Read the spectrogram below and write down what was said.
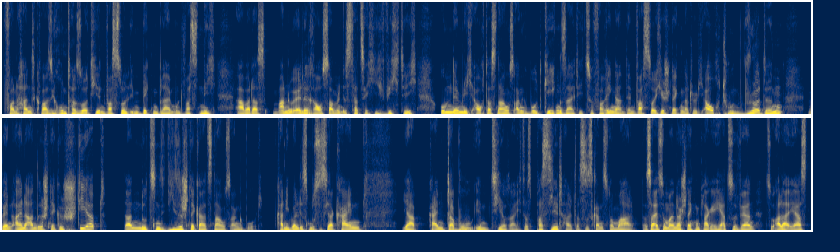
von Hand quasi runtersortieren, was soll im Becken bleiben und was nicht. Aber das manuelle Raussammeln ist tatsächlich wichtig, um nämlich auch das Nahrungsangebot gegenseitig zu verringern. Denn was solche Schnecken natürlich auch tun würden, wenn eine andere Schnecke stirbt, dann nutzen sie diese Schnecke als Nahrungsangebot. Kannibalismus ist ja kein, ja, kein Tabu im Tierreich. Das passiert halt, das ist ganz normal. Das heißt, um einer Schneckenplage Herr zu werden, zuallererst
